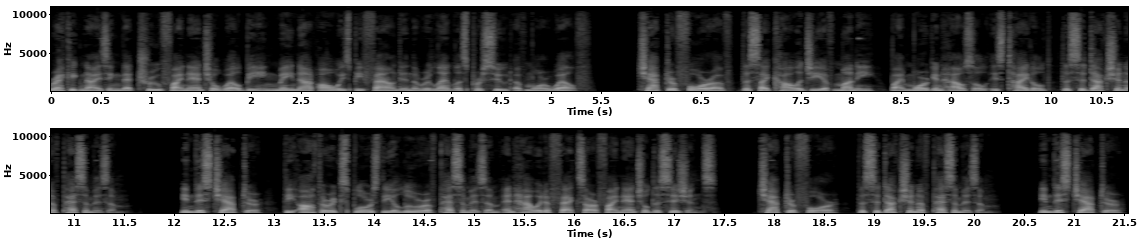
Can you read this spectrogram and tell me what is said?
recognizing that true financial well-being may not always be found in the relentless pursuit of more wealth. Chapter 4 of The Psychology of Money by Morgan Housel is titled The Seduction of Pessimism. In this chapter, the author explores the allure of pessimism and how it affects our financial decisions. Chapter 4 The Seduction of Pessimism. In this chapter,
